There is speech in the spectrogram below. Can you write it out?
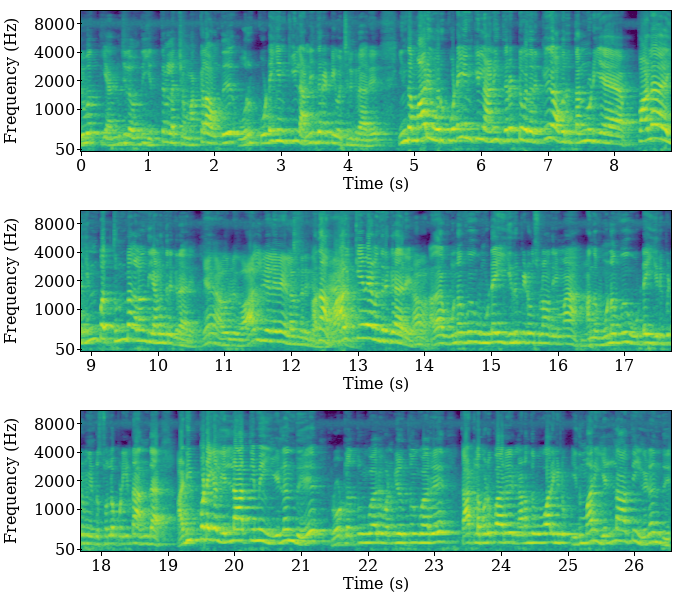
இருபத்தி அஞ்சில் வந்து எத்தனை லட்சம் மக்களாக வந்து ஒரு குடையின் கீழ் அணி திரட்டி வச்சிருக்கிறாரு. இந்த மாதிரி ஒரு குடையின் கீழ் அணி திரட்டுவதற்கு அவர் தன்னுடைய பல இன்ப துன்பங்களை வந்து இழந்திருக்கிறாரு. ஏங்க அவருடைய வாழ்வியலவே இழந்திருக்கு அதான் வாழ்க்கையவே இழந்திருக்கிறாரு. அதாவது உணவு உடை இருப்பிடம் சொல்லுவாங்க தெரியுமா? அந்த உணவு உடை இருப்பிடம் என்று சொல்லப்படுகின்ற அந்த அடிப்படைகள் எல்லாத்தையுமே இழந்து ரோட்ல தூங்குவாரு வண்டியில தூங்குவாரு காட்டுல படுப்பாரு நடந்து போவாரு இங்கிட்டு இது மாதிரி எல்லாத்தையும் இழந்து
